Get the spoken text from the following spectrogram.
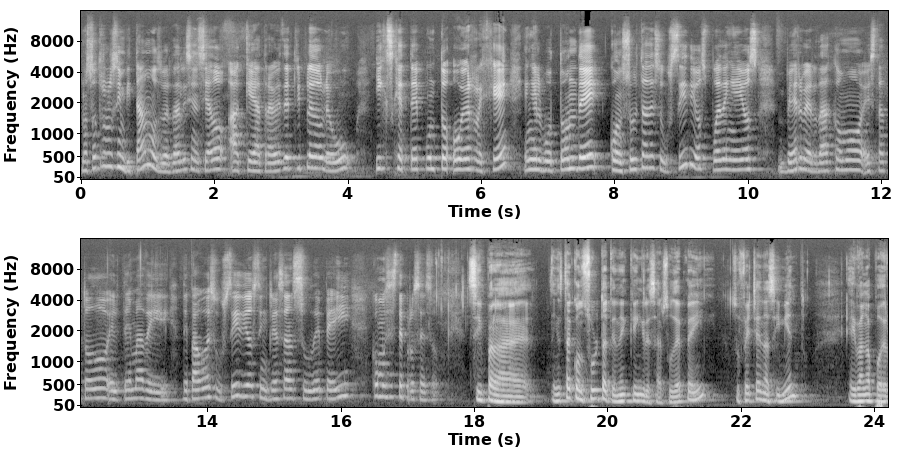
Nosotros los invitamos, ¿verdad, licenciado?, a que a través de www.xgt.org, en el botón de consulta de subsidios, pueden ellos ver, ¿verdad?, cómo está todo el tema de, pago de subsidios, ingresan su DPI, ¿cómo es este proceso? Sí, para en esta consulta tienen que ingresar su DPI, su fecha de nacimiento. Ahí van a poder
